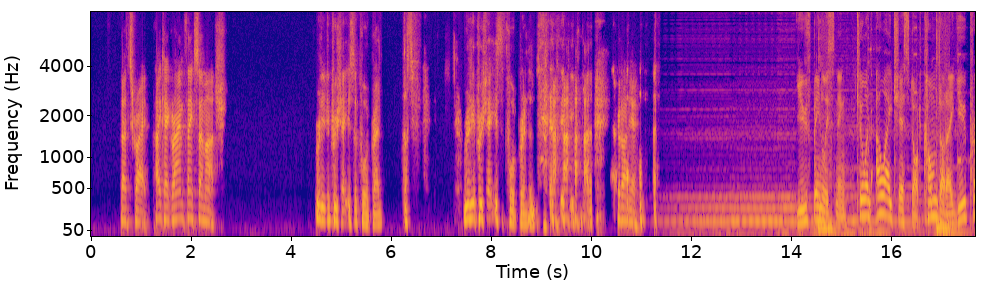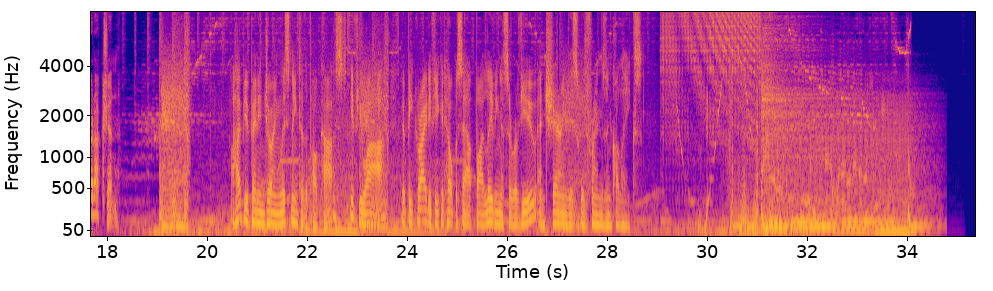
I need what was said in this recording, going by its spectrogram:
That's great. Okay, Graeme, thanks so much. Really appreciate your support, Brad. Really appreciate your support, Brendan. Good on you. You've been listening to an ohs.com.au production. I hope you've been enjoying listening to the podcast. If you are, it would be great if you could help us out by leaving us a review and sharing this with friends and colleagues.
